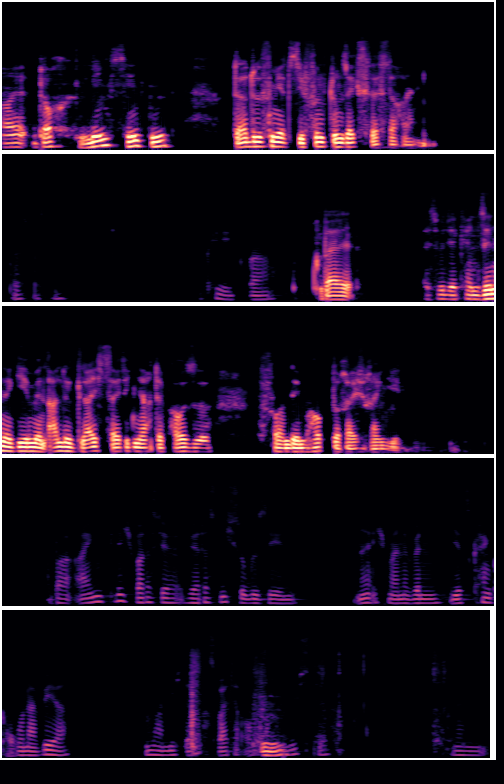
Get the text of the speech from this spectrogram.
Äh, doch, links hinten, da dürfen jetzt die fünfte und sechste Feste rein. Das ist was nice. Okay, aber Weil es würde ja keinen Sinn ergeben, wenn alle gleichzeitig nach der Pause von dem Hauptbereich reingehen. Aber eigentlich war das ja, wäre das nicht so gesehen. Ne? Ich meine, wenn jetzt kein Corona wäre und man nicht das zweite aufmachen Mhm. müsste, dann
